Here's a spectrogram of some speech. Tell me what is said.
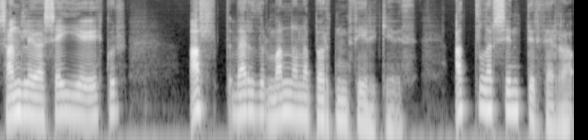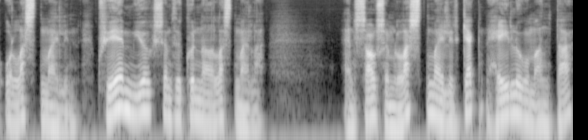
Sannlega segi ég ykkur, allt verður mannana börnum fyrirgefið allar syndir þeirra og lastmælin, hver mjög sem þau kunnaða lastmæla, en sá sem lastmælir gegn heilugum anda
